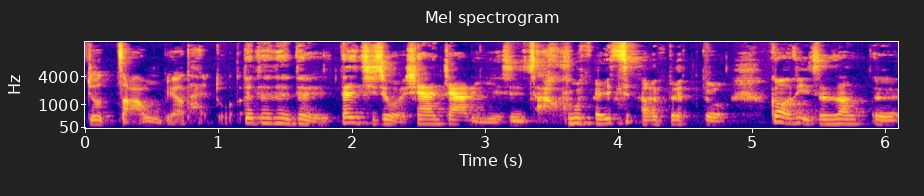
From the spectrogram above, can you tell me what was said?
就杂物不要太多的。对对对对，但是其实我现在家里也是杂物非常的多，光我自己身上呃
